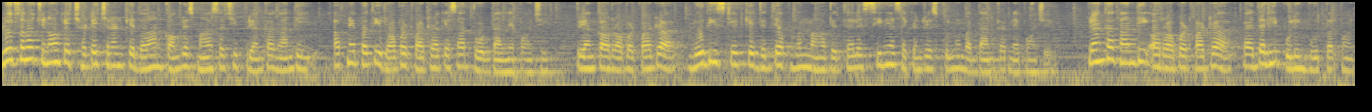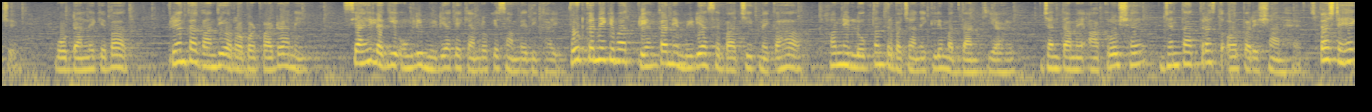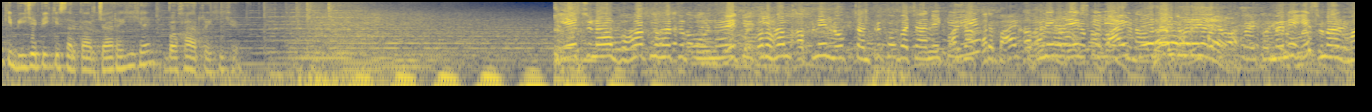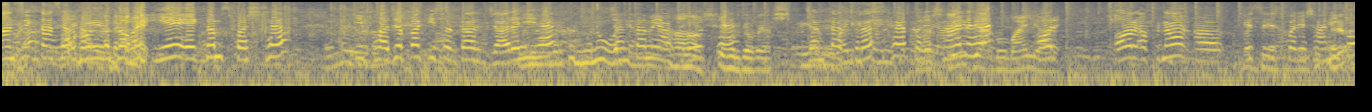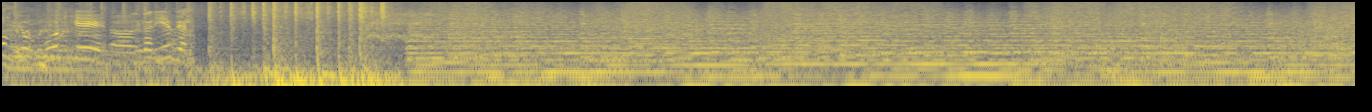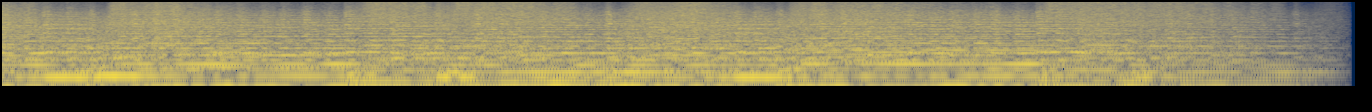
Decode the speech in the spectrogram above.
लोकसभा चुनाव के छठे चरण के दौरान कांग्रेस महासचिव प्रियंका गांधी अपने पति रॉबर्ट वाड्रा के साथ वोट डालने पहुँची। प्रियंका और रॉबर्ट वाड्रा लोधी स्टेट के विद्या भवन महाविद्यालय सीनियर सेकेंडरी स्कूल में मतदान करने पहुँचे। प्रियंका गांधी और रॉबर्ट वाड्रा पैदल ही पोलिंग बूथ पर पहुँचे। वोट डालने के बाद प्रियंका गांधी और रॉबर्ट वाड्रा ने स्याही लगी उंगली मीडिया के कैमरों के सामने दिखाई। वोट करने के बाद प्रियंका ने मीडिया से बातचीत में कहा, हमने लोकतंत्र बचाने के लिए मतदान किया है। जनता में आक्रोश है, जनता त्रस्त और परेशान है। स्पष्ट है कि बीजेपी की सरकार जा रही है वह हार रही है। ये चुनाव बहुत महत्वपूर्ण है क्योंकि हम अपने लोकतंत्र को बचाने के लिए अपने देश के लिए चुनाव हैं। मैंने इस मानसिकता से ये एकदम स्पष्ट है कि भाजपा की सरकार जा रही है जनता में आक्रोश है। जनता त्रस्त है परेशान है और और अपना इस इस परेशानी को वोट के ज़रिए व्यक्त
